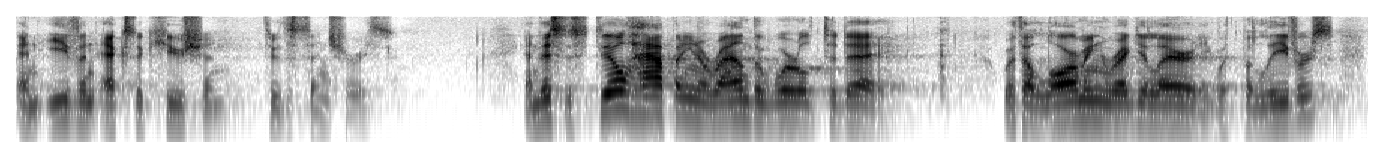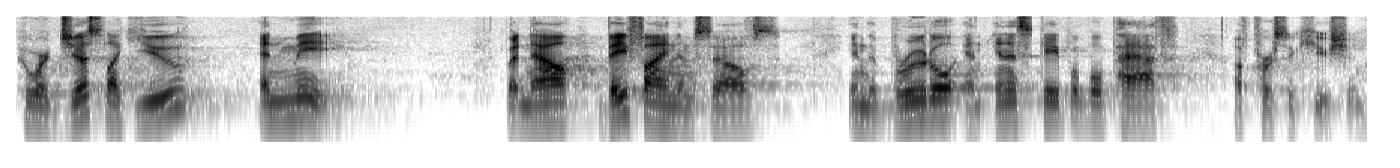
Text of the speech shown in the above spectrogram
and even execution through the centuries. And this is still happening around the world today with alarming regularity with believers who are just like you and me but now they find themselves in the brutal and inescapable path of persecution.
